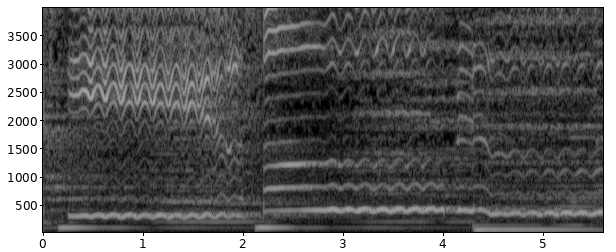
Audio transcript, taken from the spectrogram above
I'd feel so blue.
